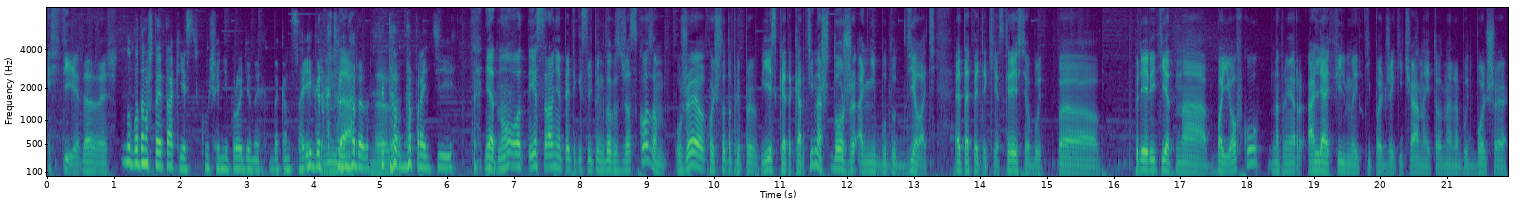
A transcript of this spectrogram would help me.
фи, да, знаешь? Ну, потому что и так есть куча непройденных до конца игр, которые да, надо да, да. пройти. Нет, ну вот если сравнивать опять-таки Sleeping Dogs с Just Cause, уже хоть что-то при... есть какая-то картина, что же они будут делать. Это опять-таки, скорее всего, будет э, приоритет на боевку, например, а фильмы типа Джеки Чана, и то, наверное, будет больше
